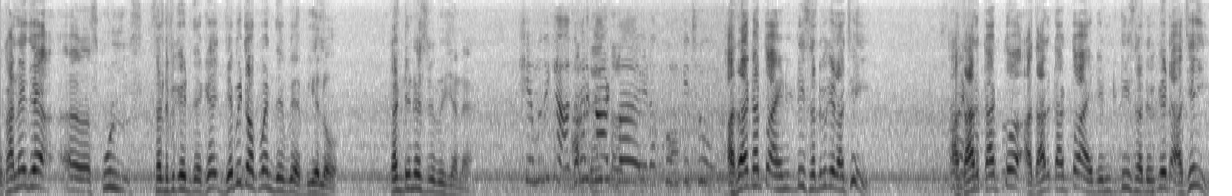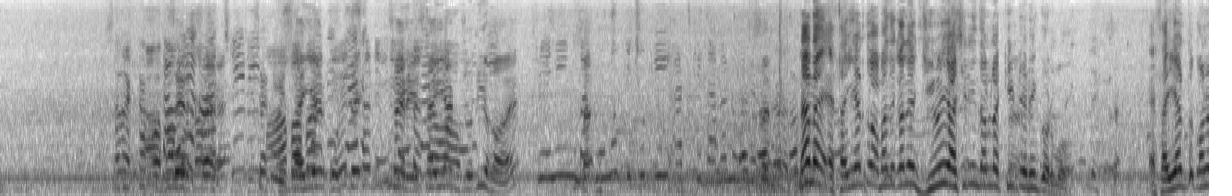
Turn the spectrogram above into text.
ওখানে যে স্কুল সার্টিফিকেট দেখে যে বি ডকুমেন্ট দেখবে বিএলও কন্টিনিউস রিভিশনে আধার কার্ড বা এরকম কিছু? আধার কার্ড তো আইডেন্টি সার্টিফিকেট আছেই। আধার কার্ড তো আধার কার্ড তো আইডেন্টি সার্টিফিকেট আছেই। স্যার এসআইআর করতে স্যার এসআইআর যদি হয় ট্রেনিং বা কোনো কিছু কি আজকে জানানো হবে? না না এসআইআর তো আমাদের কাছে জিওই আসেনি তো আমরা কি ট্রেনিং করব? এসআইআর তো কোনো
